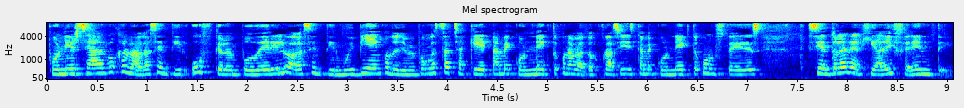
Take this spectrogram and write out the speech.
ponerse algo que lo haga sentir, uff, que lo empodere y lo haga sentir muy bien. Cuando yo me pongo esta chaqueta, me conecto con Hablando Francisca, me conecto con ustedes, siento la energía diferente,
